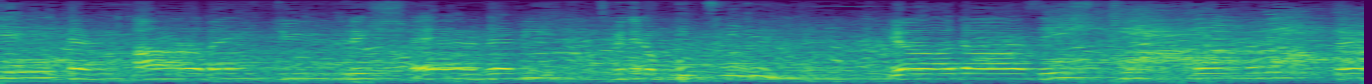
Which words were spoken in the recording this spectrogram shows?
jedem Abenteuer ist er dabei. Jetzt müssen noch ein bisschen läuten. Ja, das ist Pip vom Ritter.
